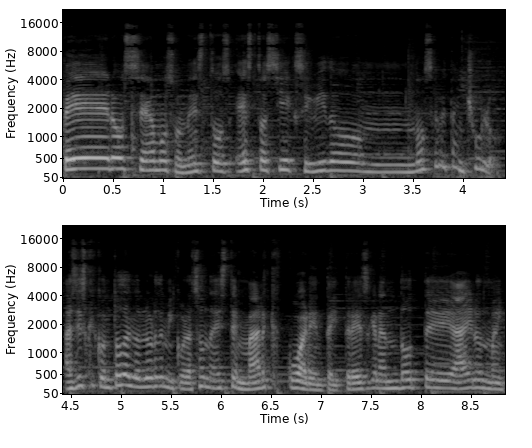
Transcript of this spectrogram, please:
pero seamos honestos, esto así exhibido mm, no se ve tan chulo. Así es que con todo el dolor de mi corazón a este Mark 43 grandote Iron Man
